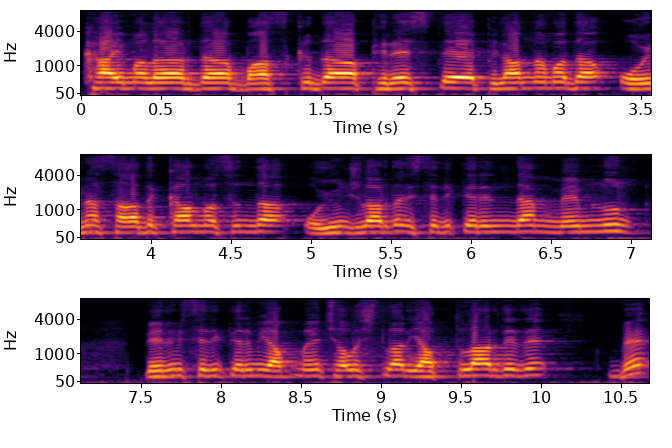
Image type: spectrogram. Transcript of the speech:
Kaymalarda, baskıda, preste, planlamada, oyuna sadık kalmasında, oyunculardan istediklerinden memnun, benim istediklerimi yapmaya çalıştılar, yaptılar dedi ve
